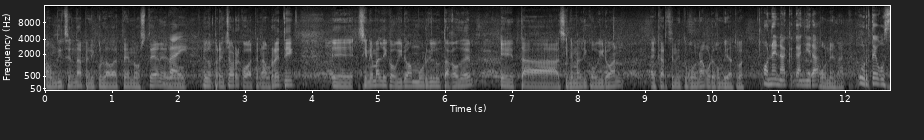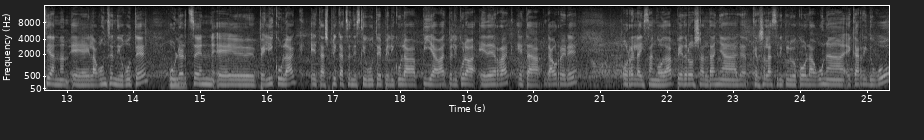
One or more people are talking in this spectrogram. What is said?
handitzen da pelikula baten ostean, edo, Bai. edo prentxaurreko baten aurretik. E, zinemaldiko giroan murgiluta gaude, eta zinemaldiko giroan ekartzen ditugu gure gonbidatuak. Onenak gainera. Onenak. Urte guztian eh, laguntzen digute, ulertzen eh, pelikulak eta esplikatzen dizkigute pelikula pila bat, pelikula ederrak eta gaur ere horrela izango da. Pedro Saldaña Kersalazenik Klubeko laguna ekarri dugu,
